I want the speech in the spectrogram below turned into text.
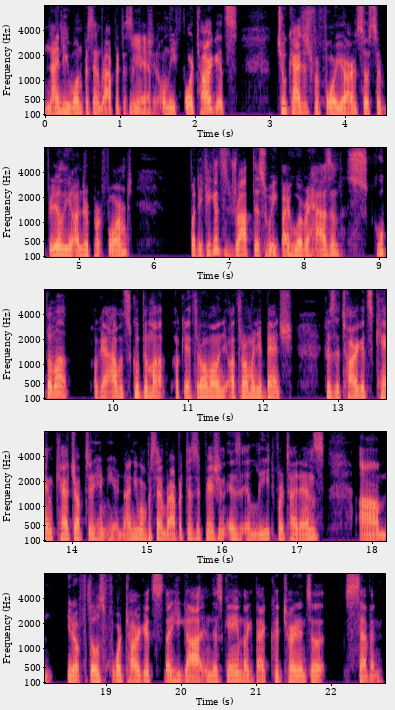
91% route participation, only four targets, two catches for four yards, so severely underperformed. But if he gets dropped this week by whoever has him, scoop him up. Okay, I would scoop him up. Okay, throw him on. I'll throw him on your bench because the targets can catch up to him here. 91% route participation is elite for tight ends. Um, you know, those four targets that he got in this game, like that could turn into seven.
